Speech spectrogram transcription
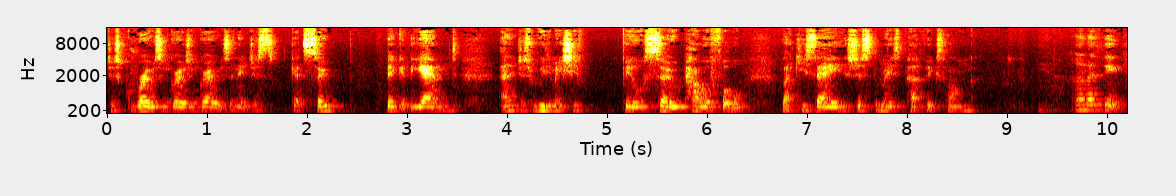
just grows and grows and grows, and it just gets so big at the end, and it just really makes you feel so powerful. Like you say, it's just the most perfect song. And I think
